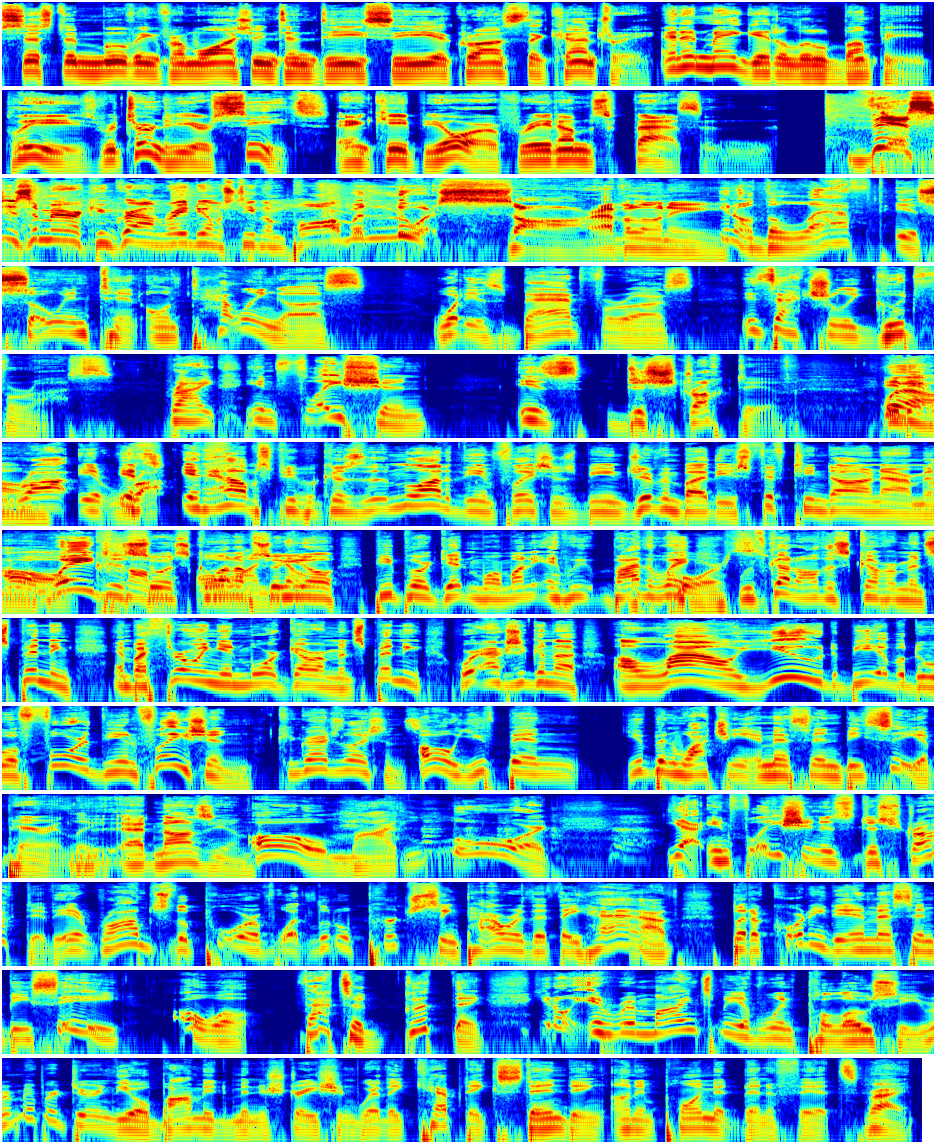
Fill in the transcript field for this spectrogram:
system moving from Washington, D.C. across the country, and it may get a little bumpy. Please return to your seats and keep your freedoms fastened. This is American Ground Radio. I'm Stephen Parr with Louis R. Avallone. You know, the left is so intent on telling us what is bad for us is actually good for us, right? Inflation is destructive. Well, it, ro- it, ro- it helps people because a lot of the inflation is being driven by these fifteen dollar an hour minimum Oh, wages, so come it's going up. on, So you no. know people are getting more money. And we, by the way, course. we've got all this government spending, and by throwing in more government spending, we're actually going to allow you to be able to afford the inflation. Congratulations, oh, you've been you've been watching MSNBC apparently. ad nauseum. Oh my lord. Yeah, inflation is destructive. It robs the poor of what little purchasing power that they have. But according to MSNBC, oh well, that's a good thing. You know, it reminds me of when Pelosi, remember during the Obama administration where they kept extending unemployment benefits Right.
